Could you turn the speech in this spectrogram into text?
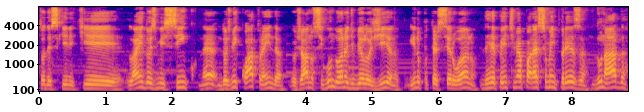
Todeskine, que lá em 2005, né, em 2004 ainda, eu já no segundo ano de biologia, indo pro terceiro ano, de repente me aparece uma empresa, do nada,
